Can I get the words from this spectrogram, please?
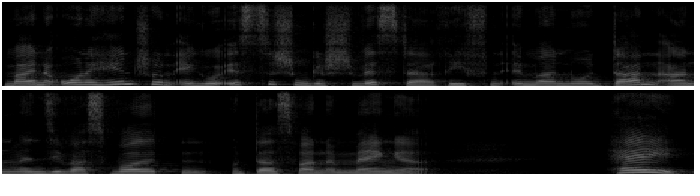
Meine ohnehin schon egoistischen Geschwister riefen immer nur dann an, wenn sie was wollten, und das war eine Menge. Hey,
